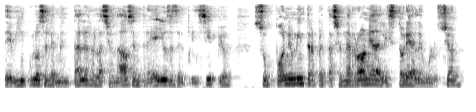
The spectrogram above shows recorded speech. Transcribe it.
de vínculos elementales relacionados entre ellos desde el principio supone una interpretación errónea de la historia de la evolución.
